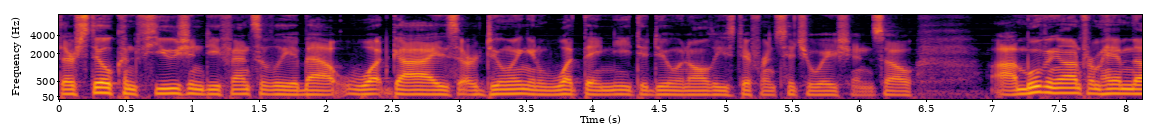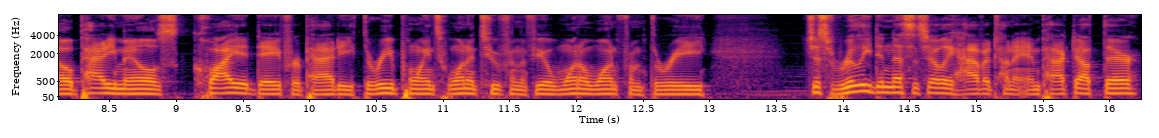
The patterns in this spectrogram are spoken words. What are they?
there's still confusion defensively about what guys are doing and what they need to do in all these different situations. So uh, moving on from him, though, Patty Mills, quiet day for Patty. Three points, one and two from the field, one and one from three. Just really didn't necessarily have a ton of impact out there.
